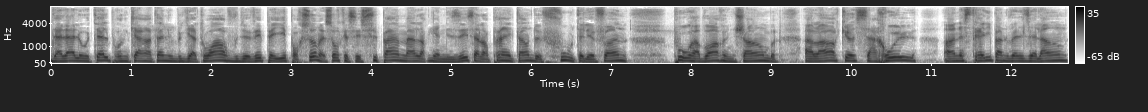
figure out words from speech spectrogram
d'aller à l'hôtel pour une quarantaine obligatoire. Vous devez payer pour ça, mais sauf que c'est super mal organisé. Ça leur prend un temps de fou au téléphone pour avoir une chambre, alors que ça roule en Australie et en Nouvelle-Zélande.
